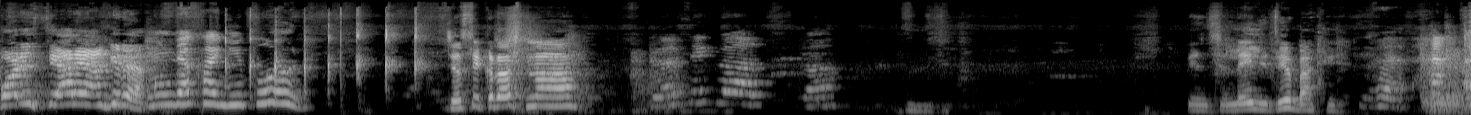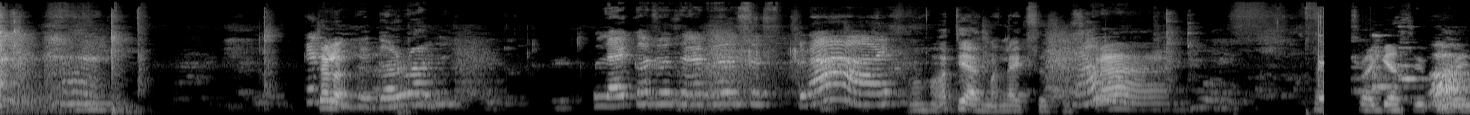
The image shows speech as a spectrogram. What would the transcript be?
પડીશ ત્યારે આંગી જય શ્રી કૃષ્ણ. પેન્સિલ લઈ લીધી બાકી. ચલો. લાઈક કરજો શેર કરજો સબસ્ક્રાઇબ અત્યારમાં લાઈક છે વાગ્યા સુધી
